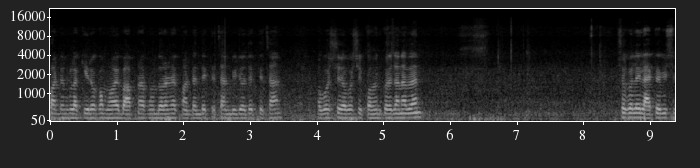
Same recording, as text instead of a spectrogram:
কন্টেন্টগুলো কীরকম হয় বা আপনারা কোন ধরনের কন্টেন্ট দেখতে চান ভিডিও দেখতে চান, অবশ্যই অবশ্যই কমেন্ট করে জানাবেন। সকলে লাইভটা বেশি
